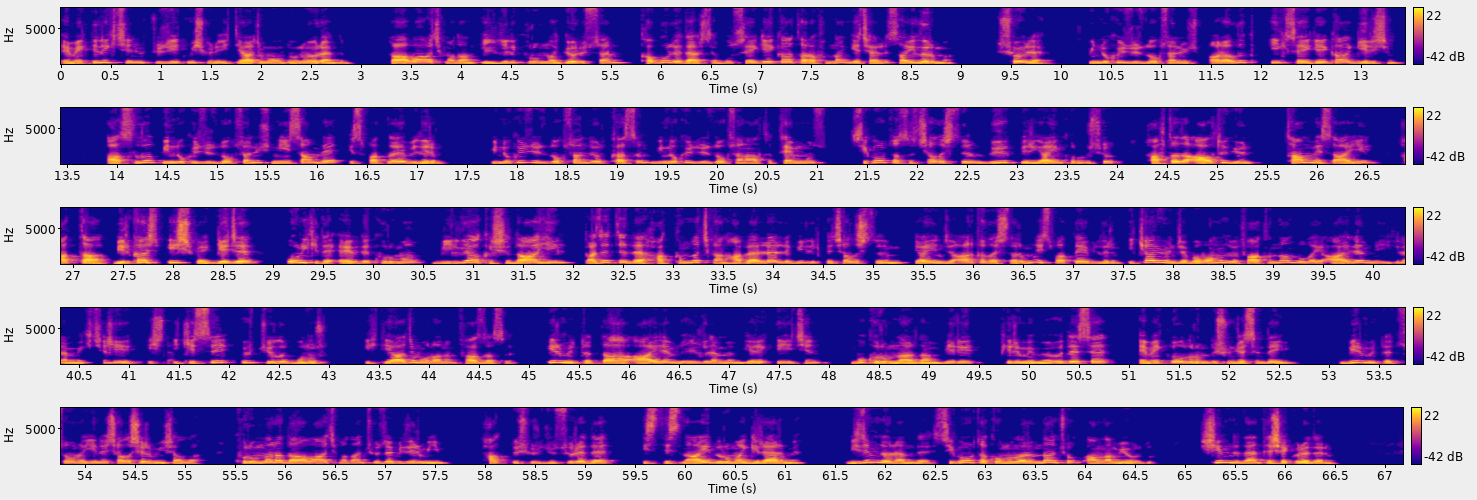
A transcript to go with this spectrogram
Emeklilik için 370 güne ihtiyacım olduğunu öğrendim. Dava açmadan ilgili kurumla görüşsem kabul ederse bu SGK tarafından geçerli sayılır mı? Şöyle, 1993 Aralık ilk SGK girişim. Aslı 1993 Nisan ve ispatlayabilirim. 1994 Kasım, 1996 Temmuz sigortasız çalıştığım büyük bir yayın kuruluşu haftada 6 gün tam mesai hatta birkaç iş ve gece 12'de evde kuruma bilgi akışı dahil gazetede hakkımda çıkan haberlerle birlikte çalıştığım yayıncı arkadaşlarımla ispatlayabilirim. 2 ay önce babamın vefatından dolayı ailemle ilgilenmek için ki işte ikisi 3 yılı bulur ihtiyacım olanın fazlası. Bir müddet daha ailemle ilgilenmem gerektiği için bu kurumlardan biri primimi ödese emekli olurum düşüncesindeyim. Bir müddet sonra yine çalışırım inşallah. Kurumlara dava açmadan çözebilir miyim? Hak düşürücü sürede istisnai duruma girer mi? Bizim dönemde sigorta konularından çok anlamıyorduk. Şimdiden teşekkür ederim.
